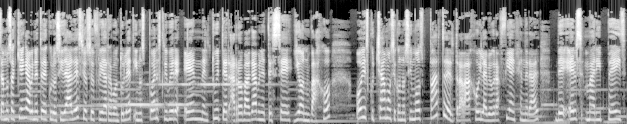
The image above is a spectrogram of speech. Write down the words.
Estamos aquí en Gabinete de Curiosidades. Yo soy Frida Rebontulet y nos pueden escribir en el Twitter arroba gabinete C-bajo. Hoy escuchamos y conocimos parte del trabajo y la biografía en general de Els Marie Page,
